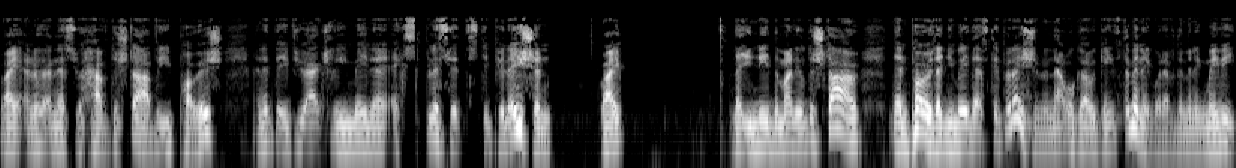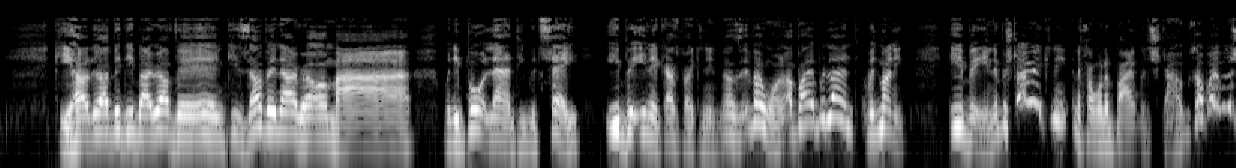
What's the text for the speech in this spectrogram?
right unless you have the star. V'i Parish, and if, if you actually made an explicit stipulation, right, that you need the money of the star, then pose that you made that stipulation, and that will go against the minig, whatever the minig may be. When he bought land, he would say, if I want, I'll buy it with land, with money. And if I want to buy it with star, I'll buy it with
